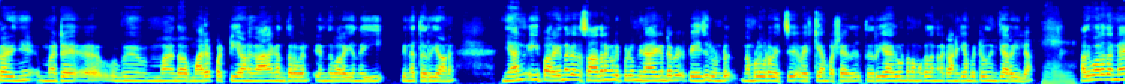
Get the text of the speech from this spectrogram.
കഴിഞ്ഞ് മറ്റേ എന്താ മരപ്പട്ടിയാണ് ഗാനഗന്ധർവൻ എന്ന് പറയുന്ന ഈ പിന്നെ തെറിയാണ്. ഞാൻ ഈ പറയുന്ന സാധനങ്ങൾ ഇപ്പോഴും വിനായകന്റെ പേജിലുണ്ട്. നമ്മളിവിടെ വെച്ച് വെക്കാം. പക്ഷേ അത് തെറിയായതുകൊണ്ട് നമുക്കത് അങ്ങനെ കാണിക്കാൻ പറ്റുമെന്ന് എനിക്കറിയില്ല. അതുപോലെ തന്നെ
